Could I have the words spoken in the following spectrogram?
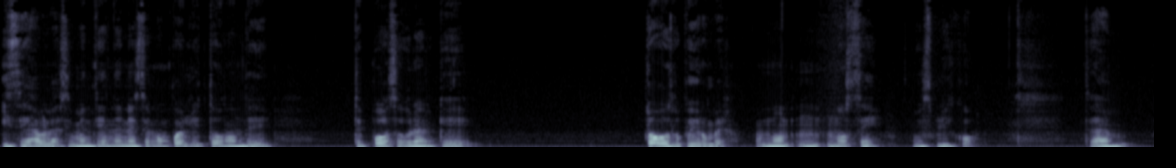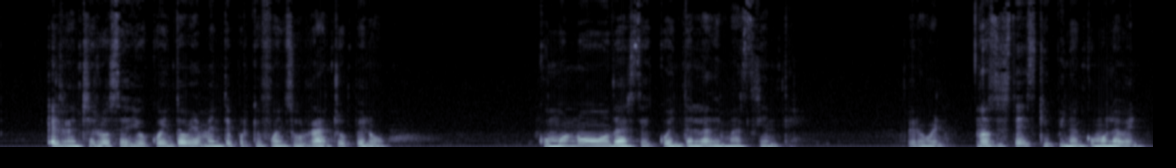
y se habla, si me entienden, es en un pueblito donde te puedo asegurar que todos lo pudieron ver. No, no sé, me explico. O sea, el ranchero se dio cuenta obviamente porque fue en su rancho, pero ¿cómo no darse cuenta la demás gente? Pero bueno, no sé ustedes qué opinan, cómo la ven.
